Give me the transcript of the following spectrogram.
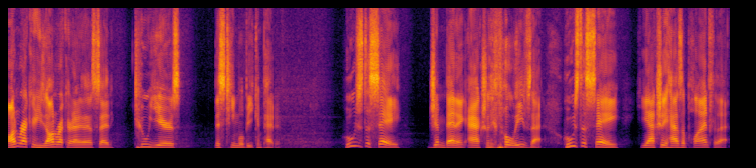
on record. He's on record and has said two years, this team will be competitive. Who's to say Jim Benning actually believes that? Who's to say he actually has a plan for that?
